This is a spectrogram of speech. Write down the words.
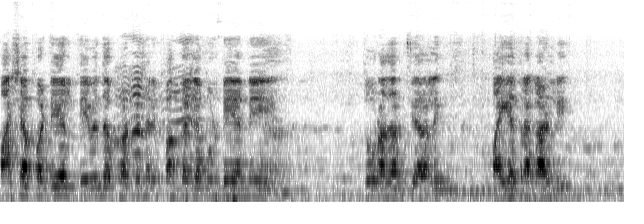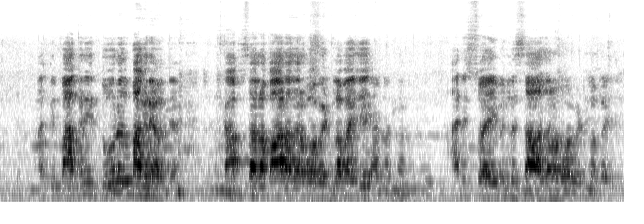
पाशा पटेल देवेंद्र फडणवीस आणि पंकजा मुंडे यांनी दोन हजार तेराला पाययात्रा काढली. आणि ती मागणी दोनच मागण्या होत्या. कापसाला बारा हजार भाव भेटला पाहिजे आणि सोयाबीनला सहा हजार भाव भेटला पाहिजे.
